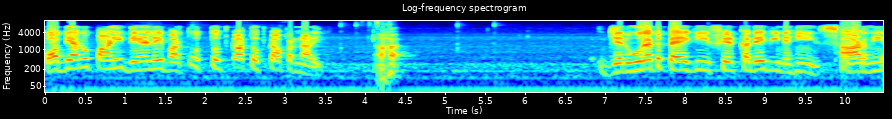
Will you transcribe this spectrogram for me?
ਪੌਦਿਆਂ ਨੂੰ ਪਾਣੀ ਦੇਣ ਲਈ ਵਰਤੋ ਤੁਪਕਾ ਤੁਪਕਾ ਪ੍ਰਣਾਲੀ। ਆਹ। ਜ਼ਰੂਰਤ ਪੈਗੀ ਫਿਰ ਕਦੇ ਵੀ ਨਹੀਂ ਸਾੜਨੀ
